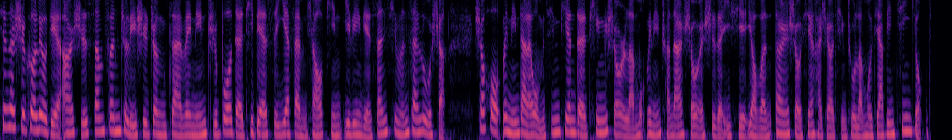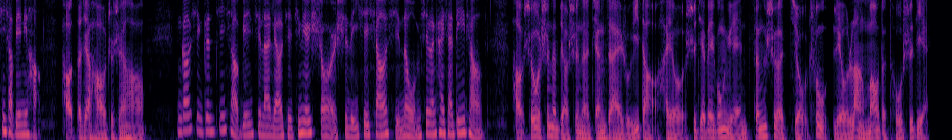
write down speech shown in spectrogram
现在时刻六点二十三分，这里是正在为您直播的 TBS EFM 调频一零点三新闻在路上。稍后为您带来我们今天的听首尔栏目，为您传达首尔市的一些要闻。当然，首先还是要请出栏目嘉宾金勇，金小编你好。好，大家好，主持人好。很高兴跟金小编一起来了解今天首尔市的一些消息。那我们先来看一下第一条。好，首尔市呢表示呢，将在汝矣岛还有世界杯公园增设九处流浪猫的投食点。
